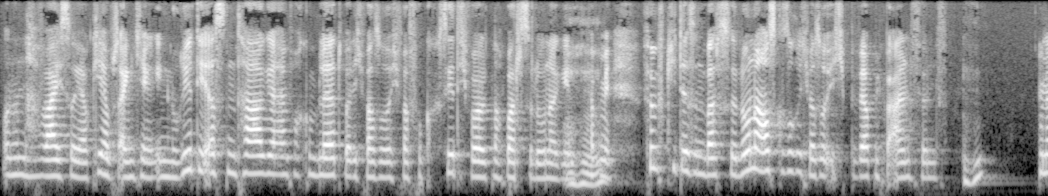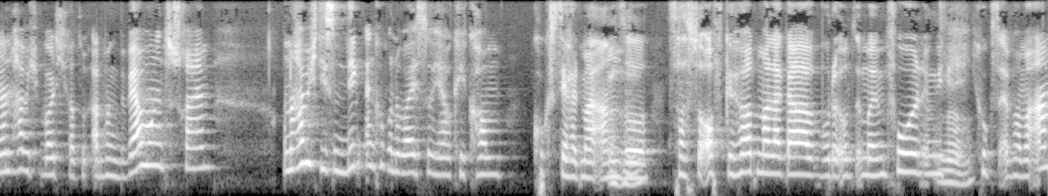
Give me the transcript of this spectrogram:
Und dann war ich so, ja, okay, habe es eigentlich ignoriert die ersten Tage einfach komplett, weil ich war so, ich war fokussiert, ich wollte nach Barcelona gehen. Ich habe mir fünf Kitas in Barcelona ausgesucht. Ich war so, ich bewerbe mich bei allen fünf. Und dann habe ich, wollte ich gerade so anfangen, Bewerbungen zu schreiben. Und dann habe ich diesen Link angeguckt und dann war ich so, ja, okay, komm, guck's dir halt mal an. So, das hast du oft gehört, Malaga, wurde uns immer empfohlen, irgendwie. Ja. Ich guck's einfach mal an,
